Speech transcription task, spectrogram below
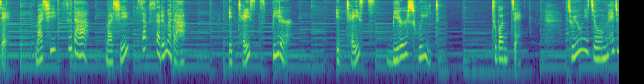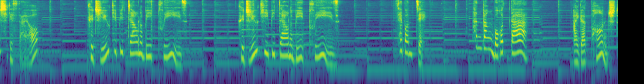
번째, 맛이 쓰다, 맛이 쌉싸름하다. It tastes bitter. It tastes bittersweet. 두 번째, 조용히 좀 해주시겠어요? Could you keep it down a bit, please? Could you keep it down a bit, please? 세 번째. 한 방 먹었다. I got punched.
